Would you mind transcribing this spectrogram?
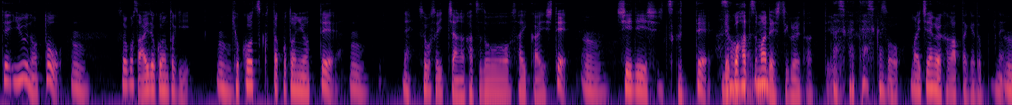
ていうのとうんそれこそ愛読の時うん。曲を作ったことによってうん。ねそれこそいっちゃんが活動を再開してうん。CD 作ってレコ発までしてくれたっていう。確かに確かに。そう。まあ1年ぐらいかかったけどね、うんう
